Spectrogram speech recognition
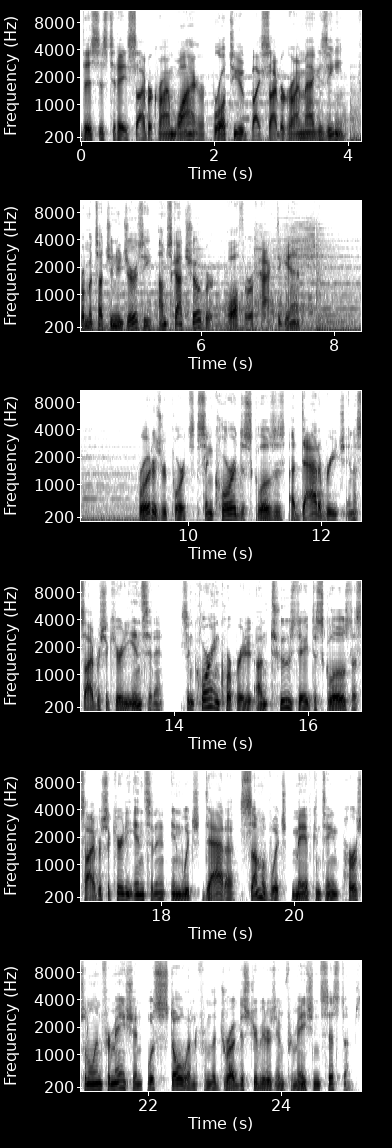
This is today's Cybercrime Wire, brought to you by Cybercrime Magazine. From Metuchen, New Jersey, I'm Scott Schober, author of Hacked Again. Reuters reports Cencora discloses a data breach in a cybersecurity incident. Cencora Incorporated on Tuesday disclosed a cybersecurity incident in which data, some of which may have contained personal information, was stolen from the drug distributor's information systems.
